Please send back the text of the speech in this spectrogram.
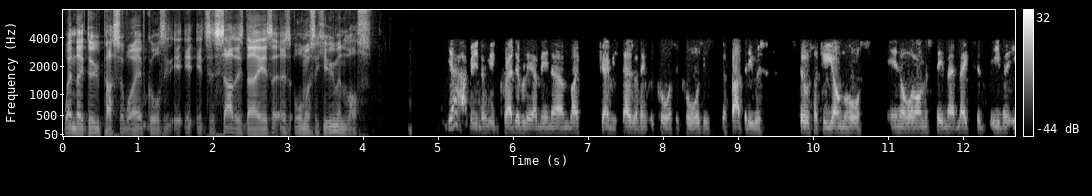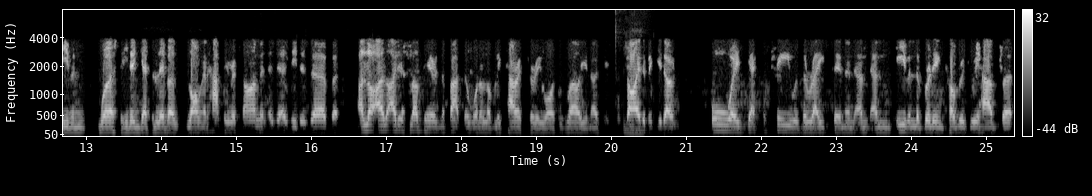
when they do pass away, of course, it, it, it's as sad as day as, as almost a human loss. Yeah, I mean, incredibly. I mean, um, like Jamie says, I think the cause of cause is the fact that he was still such a young horse in all honesty, that makes it even even worse that he didn't get to live a long and happy retirement as, as he deserved. But a lot, I, I just loved hearing the fact that what a lovely character he was as well. You know, it's the side of it you don't always get to see with the racing and, and, and even the brilliant coverage we have. But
